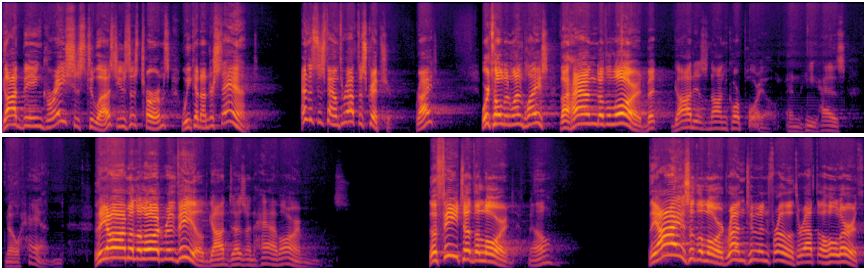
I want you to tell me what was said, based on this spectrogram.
God, being gracious to us, uses terms we can understand. And this is found throughout the scripture, right? We're told in one place, the hand of the Lord, but God is non corporeal and he has no hand. The arm of the Lord revealed, God doesn't have arms. The feet of the Lord, no. The eyes of the Lord run to and fro throughout the whole earth,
